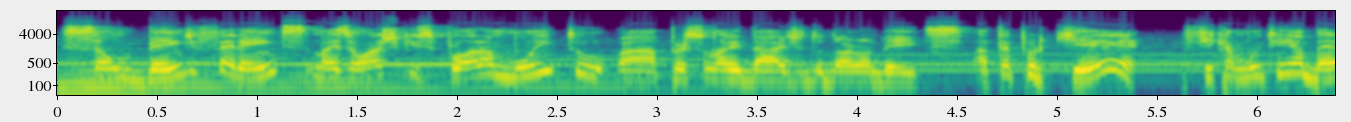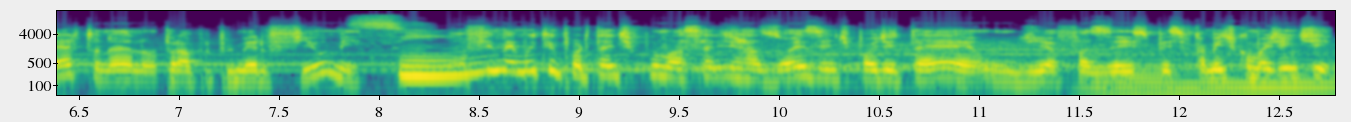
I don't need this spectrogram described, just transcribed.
são bem diferentes, mas eu acho que explora muito a personalidade do Norman Bates. Até porque fica muito em aberto, né, no próprio primeiro filme. Sim. O filme é muito importante por uma série de razões, a gente pode até um dia fazer especificamente como a gente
